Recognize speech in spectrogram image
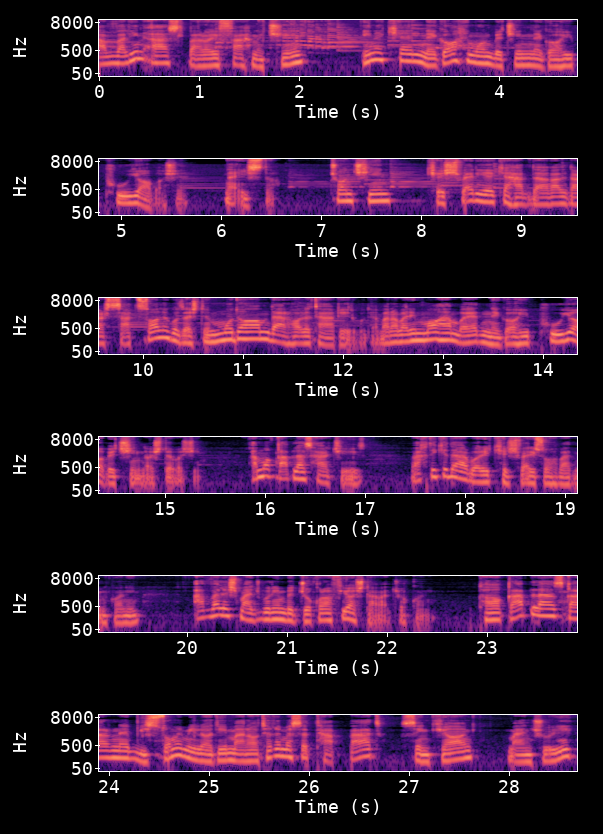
اولین اصل برای فهم چین اینه که نگاهمون به چین نگاهی پویا باشه نه ایستا. چون چین کشوریه که حداقل در 100 سال گذشته مدام در حال تغییر بوده. بنابراین ما هم باید نگاهی پویا به چین داشته باشیم. اما قبل از هر چیز وقتی که درباره کشوری صحبت می‌کنیم اولش مجبوریم به جغرافیاش توجه کنیم. تا قبل از قرن بیستم میلادی مناطقی مثل تبت، سینکیانگ، منچوری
